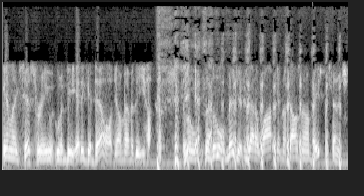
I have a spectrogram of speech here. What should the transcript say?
analytics history would be Eddie. You know, remember the, uh, the little the little midget who got a walk and a thousand on base percentage.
